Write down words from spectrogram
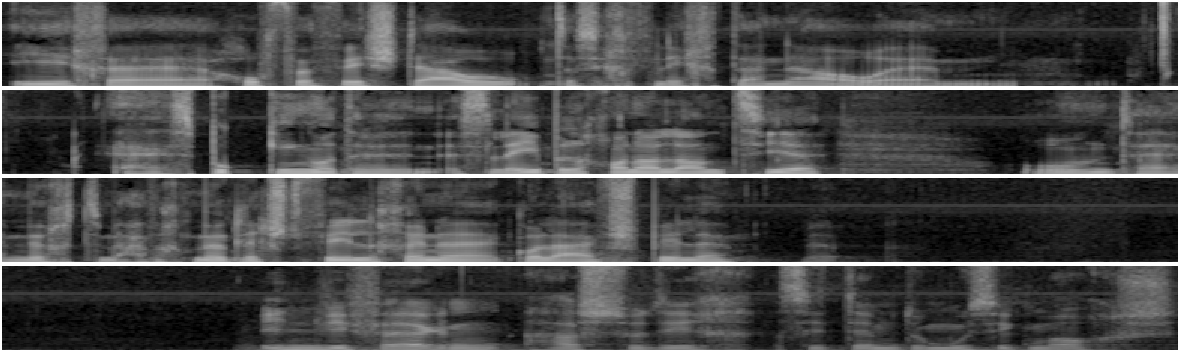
Ich äh, hoffe fest auch, dass ich vielleicht dann auch ähm, ein Booking oder ein Label kann an Land ziehen kann und äh, möchte einfach möglichst viel können live spielen. Ja. Inwiefern hast du dich, seitdem du Musik machst,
